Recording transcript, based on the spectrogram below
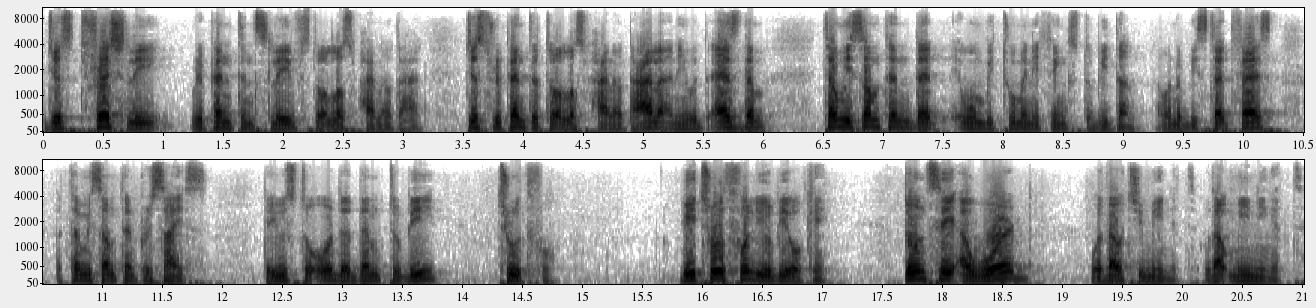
just freshly repentant slaves to Allah subhanahu wa ta'ala, just repented to Allah subhanahu wa ta'ala, and he would ask them, Tell me something that it won't be too many things to be done. I want to be steadfast, but tell me something precise. They used to order them to be truthful. Be truthful, you'll be okay. Don't say a word without you mean it, without meaning it.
